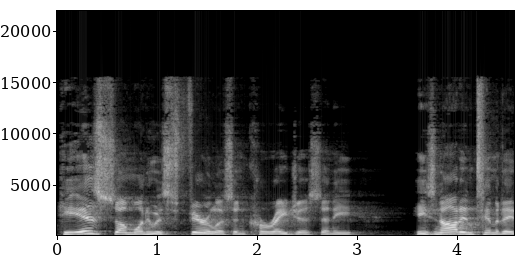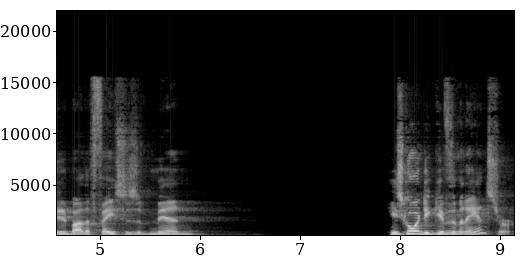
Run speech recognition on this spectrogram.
He is someone who is fearless and courageous, and he, he's not intimidated by the faces of men. He's going to give them an answer.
